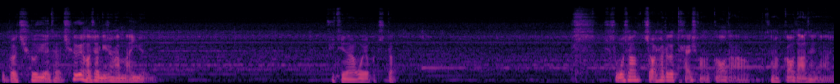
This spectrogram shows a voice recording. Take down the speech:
我不知道秋月在，秋月好像离这还蛮远的，具体哪我也不知道。其实我想找一下这个台场的高达，看看高达在哪里。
